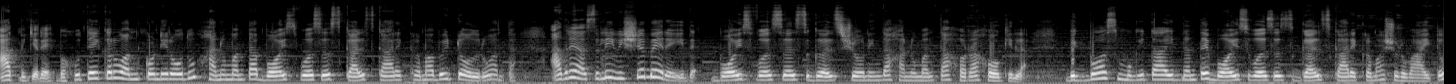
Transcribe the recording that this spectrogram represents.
ಆತ್ಮೀಯರೇ, ಬಹುತೇಕರು ಅಂದ್ಕೊಂಡಿರೋದು ಹನುಮಂತ ಬಾಯ್ಸ್ ವರ್ಸಸ್ ಗರ್ಲ್ಸ್ ಕಾರ್ಯಕ್ರಮ ಬಿಟ್ಟೋದ್ರು ಅಂತ. ಆದರೆ ಅಸಲಿ ವಿಷಯ ಬೇರೆ ಇದೆ. ಬಾಯ್ಸ್ ವರ್ಸಸ್ ಗರ್ಲ್ಸ್ ಶೋನಿಂದ ಹನುಮಂತ ಹೊರ ಹೋಗಿಲ್ಲ. ಬಿಗ್ ಬಾಸ್ ಮುಗಿತಾ ಇದ್ದಂತೆ ಬಾಯ್ಸ್ ವರ್ಸಸ್ ಗರ್ಲ್ಸ್ ಕಾರ್ಯಕ್ರಮ ಶುರುವಾಯಿತು.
